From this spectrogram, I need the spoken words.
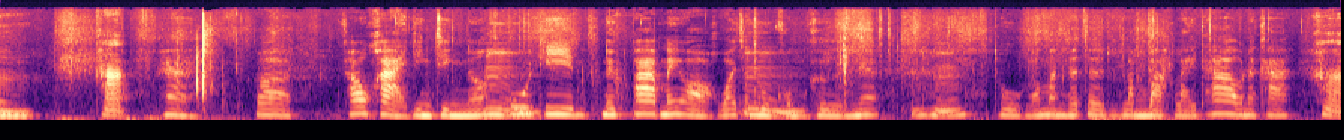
อมค่ะค่ะก็เข้าข่ายจริง ๆ เนาะอืมผู้ที่นึกภาพไม่ออกว่าจะถูกอืมข่มขืนเนี่ยอือหือถูกแล้วมันก็จะลำบากหลายเท่านะคะค่ะ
